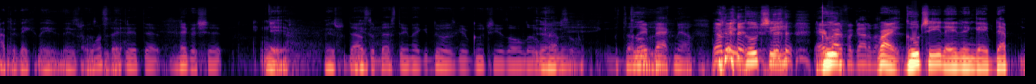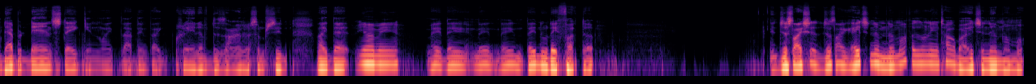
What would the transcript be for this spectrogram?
I think they they they So once they that. did that nigga shit, Yeah, It was- that was yeah. the best thing they could do is give Gucci his own little You know I capsule. mean? So they back now. You know what I mean? Gucci, Everybody Gu- forgot about right? that. Gucci. They then gave Dap, Dapper Dan stake in like I think like creative design or some shit like that. You know what I mean? They they they they they knew they fucked up. And just like shit, just like H and M, them motherfuckers don't even talk about H and M no more.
